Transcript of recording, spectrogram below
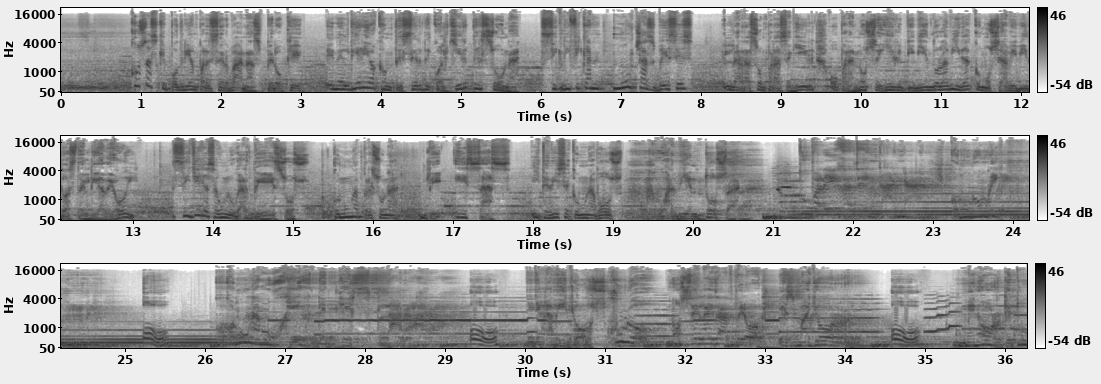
Cosas que podrían parecer vanas, pero que en el diario acontecer de cualquier persona significan muchas veces la razón para seguir o para no seguir viviendo la vida como se ha vivido hasta el día de hoy. Si llegas a un lugar de esos, con una persona de esas, y te dice con una voz aguardientosa, tu pareja te cabello oscuro, no sé la edad, pero es mayor o menor que tú.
